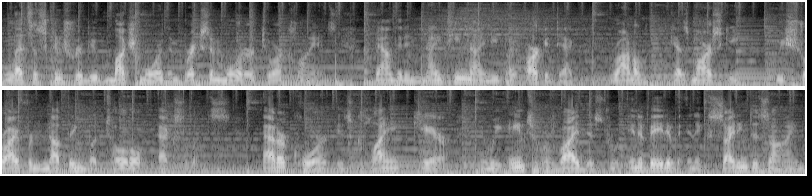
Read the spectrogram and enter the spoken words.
lets us contribute much more than bricks and mortar to our clients. Founded in 1990 by architect Ronald Kacmarsky, we strive for nothing but total excellence. At our core is client care, and we aim to provide this through innovative and exciting design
